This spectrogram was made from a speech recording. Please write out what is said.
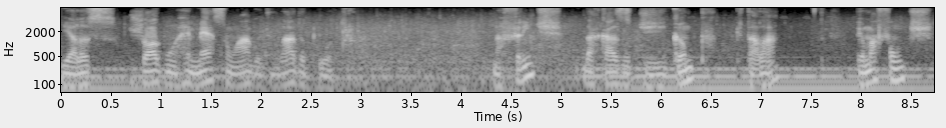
e elas jogam, arremessam água de um lado para o outro. Na frente da casa de campo que tá lá, tem uma fonte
